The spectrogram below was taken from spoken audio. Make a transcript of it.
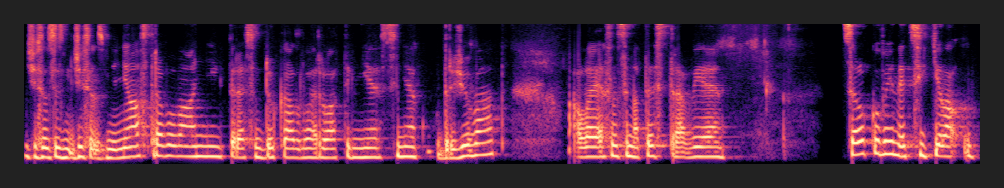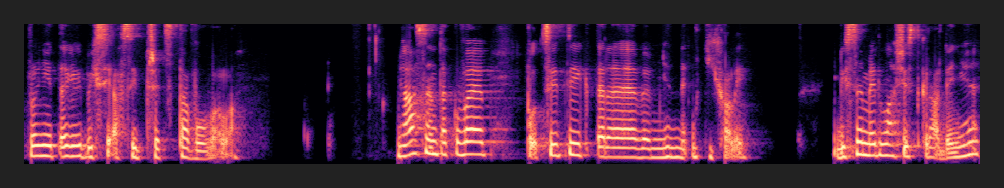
že jsem, si, že jsem změnila stravování, které jsem dokázala relativně si nějak udržovat, ale já jsem se na té stravě celkově necítila úplně tak, jak bych si asi představovala. Měla jsem takové pocity, které ve mně neutichaly. Když jsem jedla šestkrát denně,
